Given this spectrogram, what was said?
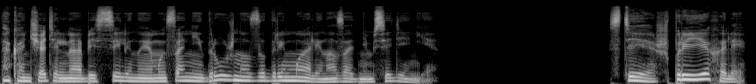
Окончательно обессиленные мы с Аней дружно задремали на заднем сиденье. «Стеж, приехали!»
